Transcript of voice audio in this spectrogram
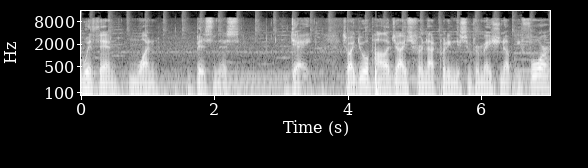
within one business day. So I do apologize for not putting this information up before.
